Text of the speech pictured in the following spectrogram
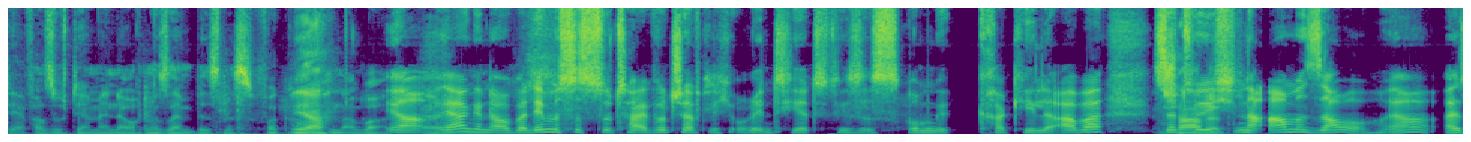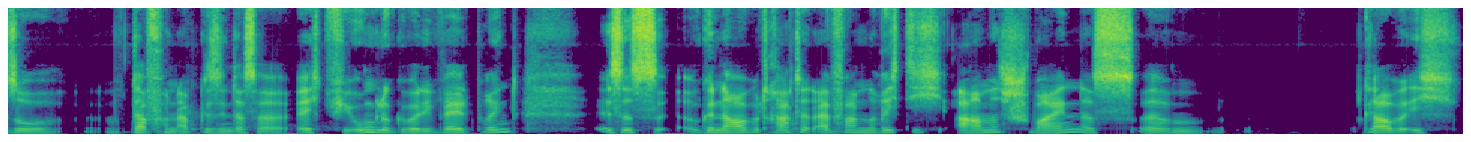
der versucht ja am Ende auch nur sein Business zu verkaufen. Ja, aber, ja, ähm, ja, genau. Bei dem ist es total wirtschaftlich orientiert, dieses Rumgekrakele. Aber es ist natürlich eine arme Sau, ja. Also davon abgesehen, dass er echt viel Unglück über die Welt bringt, ist es genau betrachtet einfach ein richtig armes Schwein, das, ähm, glaube ich,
